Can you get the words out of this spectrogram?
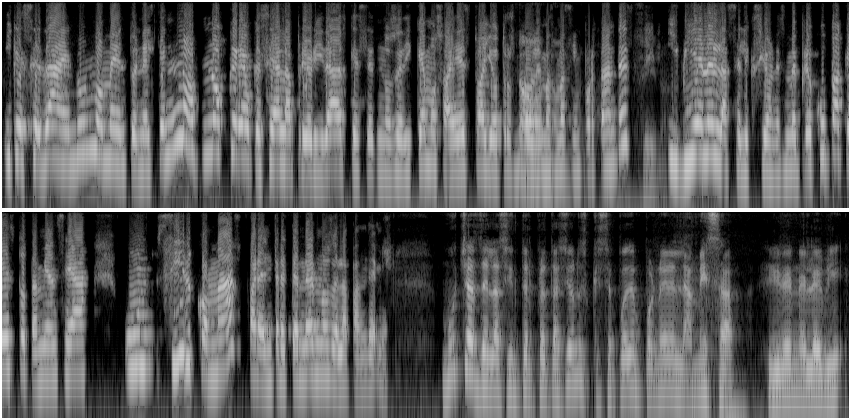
y que se da en un momento en el que no, no creo que sea la prioridad que se, nos dediquemos a esto, hay otros problemas más importantes y vienen las elecciones. Me preocupa que esto también sea un circo más para entretenernos de la pandemia. Muchas de las interpretaciones que se pueden poner en la mesa, Irene Levy,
